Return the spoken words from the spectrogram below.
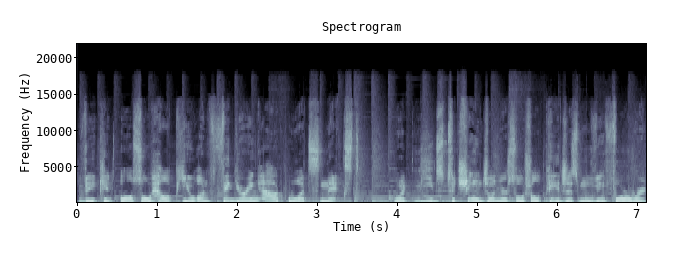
they can also help you on figuring out what's next what needs to change on your social pages moving forward,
